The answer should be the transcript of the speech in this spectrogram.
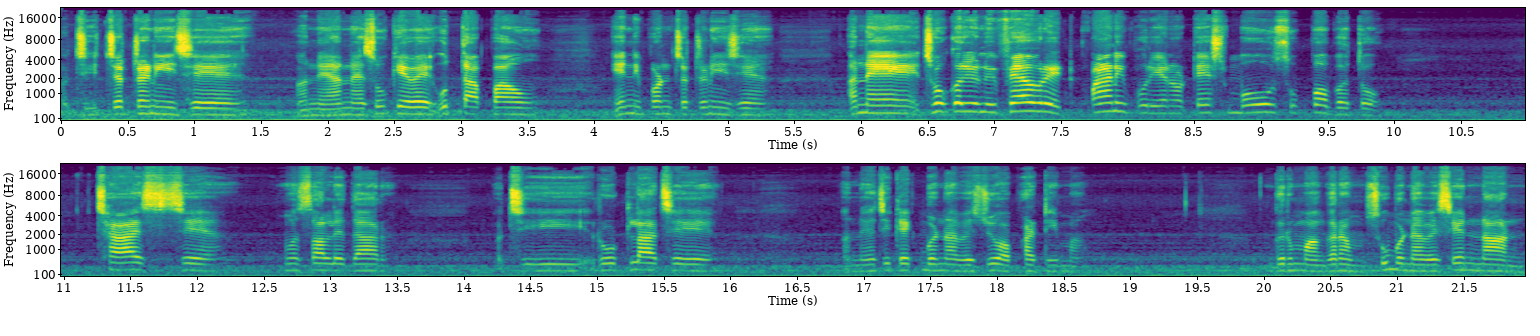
પછી ચટણી છે, અને આને શું કહેવાય? ઉત્તાપાવ. એની પણ ચટણી છે. અને છોકરીઓની ફેવરેટ પાણીપુરી એનો ટેસ્ટ બહુ સુપર્બ હતો. છાશ છે, મસાલેદાર, પછી રોટલા છે, અને હજી કંઈક બનાવે છે જો આ પાટીમાં ગરમા ગરમ શું બનાવે છે? નાન,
